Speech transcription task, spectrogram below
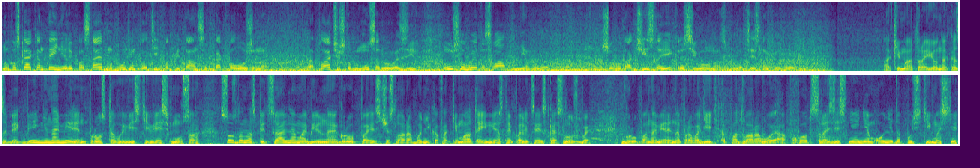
Но пускай контейнеры поставят, мы будем платить по квитанциям, как положено. Оплачивать, чтобы мусор вывозили. Ну и чтобы этой свалки не было. Чтобы вот так чисто и красиво у нас было здесь на Федоровке. Акимат района Казабекбей не намерен просто вывести весь мусор. Создана специальная мобильная группа из числа работников Акимата и местной полицейской службы. Группа намерена проводить подворовой обход с разъяснением о недопустимости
